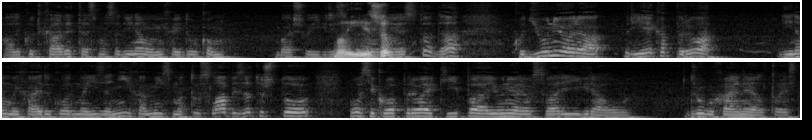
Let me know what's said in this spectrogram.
ali kod kadeta smo sa Dinamom i Hajdukom baš u igri za mjesto, da. Kod juniora Rijeka prva, Dinamo i Hajduk odmah iza njih, a mi smo tu slabi zato što Osijekova prva ekipa juniora u stvari igra ovu drugu HNL, to jest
